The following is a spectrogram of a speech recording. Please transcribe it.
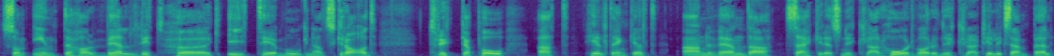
som inte har väldigt hög IT-mognadsgrad trycka på att helt enkelt använda säkerhetsnycklar, hårdvarunycklar, till exempel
